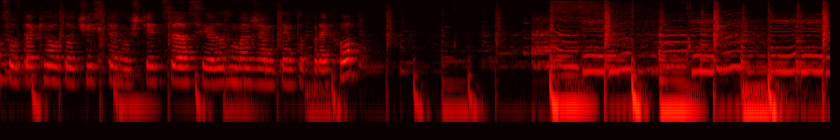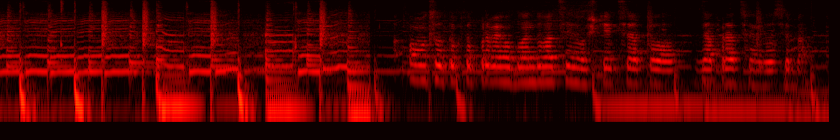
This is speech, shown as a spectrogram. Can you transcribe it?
pomocou takéhoto čistého šteca si rozmažem tento prechod. Pomocou tohto prvého blendovacieho šteca to zapracujem do seba.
